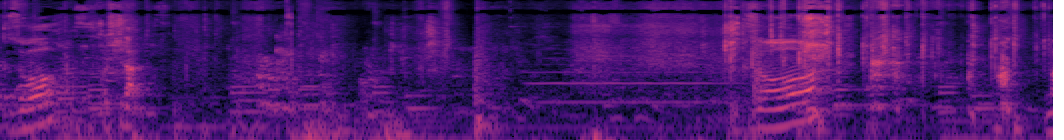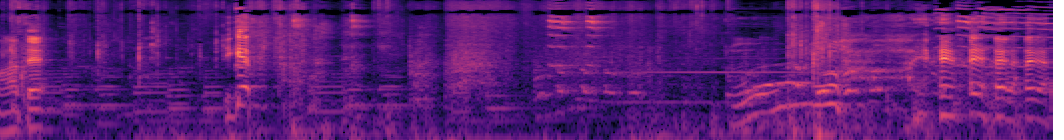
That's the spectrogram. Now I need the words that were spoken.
いくぞ。こっちだ。いくぞ待て。いけ。おお早い早い早い早い。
